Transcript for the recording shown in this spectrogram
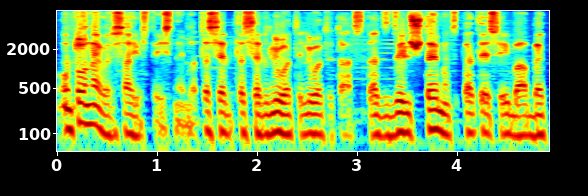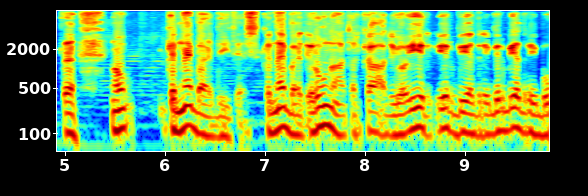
Un to nevar sajust īstenībā. Tas ir, tas ir ļoti, ļoti tāds, tāds dziļš temats patiesībā. Bet, eh, nu, ka nebaidīties, ka nebaidīties runāt ar kādu, jo ir, ir biedrība, ir biedrība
